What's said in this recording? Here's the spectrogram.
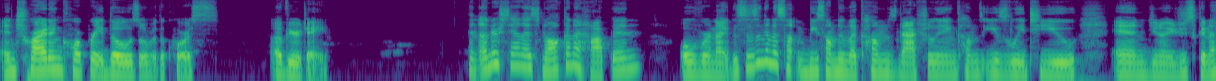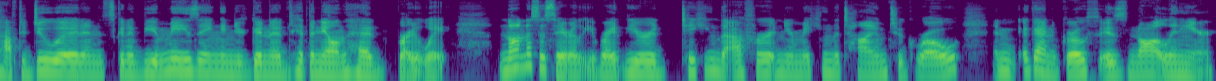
and try to incorporate those over the course of your day. And understand that it's not going to happen overnight. This isn't going to be something that comes naturally and comes easily to you and you know you're just going to have to do it and it's going to be amazing and you're going to hit the nail on the head right away. Not necessarily, right? You're taking the effort and you're making the time to grow. And again, growth is not linear.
